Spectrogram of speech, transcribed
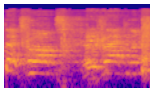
that's locked, it's that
